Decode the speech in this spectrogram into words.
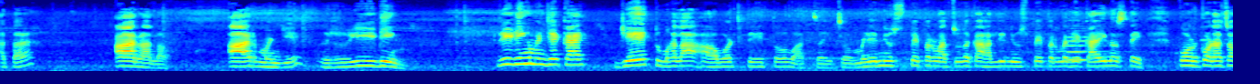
आता आर आलं. आर म्हणजे रीडिंग रीडिंग म्हणजे काय? जे तुम्हाला आवडते तो वाचायचं. म्हणजे न्यूजपेपर वाचू नका. हल्ली न्यूजपेपरमध्ये काही नसते. कोण कोणाचा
